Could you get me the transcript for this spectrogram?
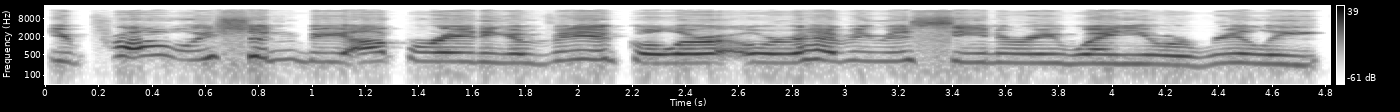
you probably shouldn't be operating a vehicle or, or heavy machinery when you are really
